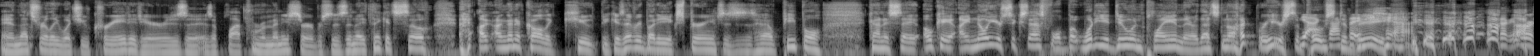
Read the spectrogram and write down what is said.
And that's really what you've created here is a, is a platform of many services. And I think it's so I, am going to call it cute because everybody experiences is how people kind of say, "Okay, I know you're successful, but what are you doing playing there? That's not where you're supposed yeah, exactly. to be." Yeah. or,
